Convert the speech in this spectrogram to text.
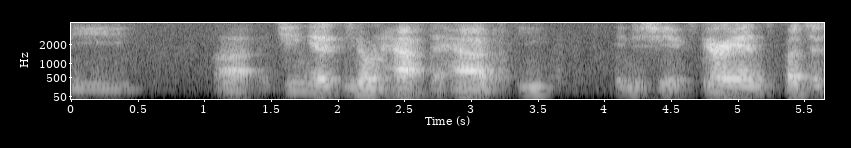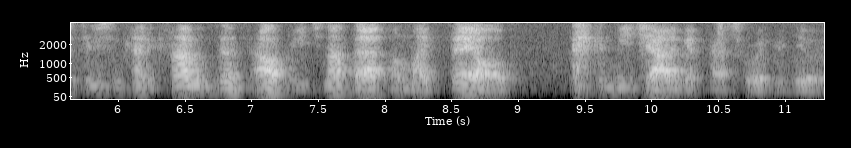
be uh, a genius. You don't have to have deep industry experience, but just through some kind of common sense outreach, not that unlike sales, you can reach out and get press for what you're doing.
